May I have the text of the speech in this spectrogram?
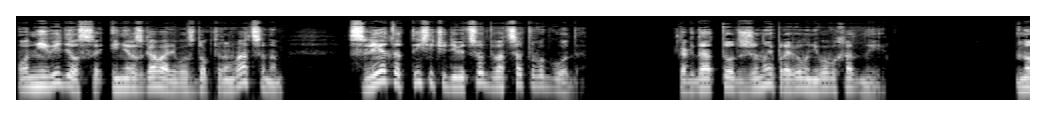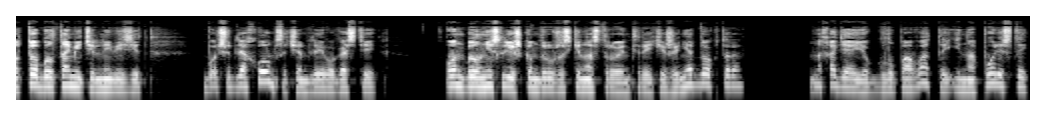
Он не виделся и не разговаривал с доктором Ватсоном с лета 1920 года, когда тот с женой провел у него выходные. Но то был томительный визит, больше для Холмса, чем для его гостей. Он был не слишком дружески настроен к третьей жене доктора, находя ее глуповатой и напористой,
